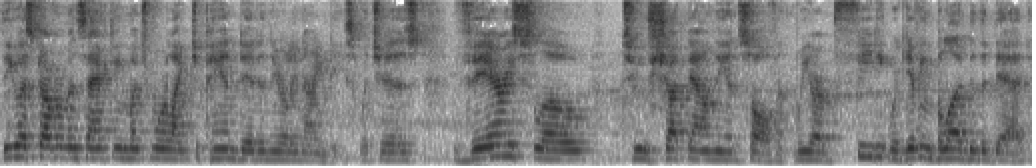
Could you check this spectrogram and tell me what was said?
the US government's acting much more like Japan did in the early 90s, which is very slow to shut down the insolvent. We are feeding, we're giving blood to the dead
